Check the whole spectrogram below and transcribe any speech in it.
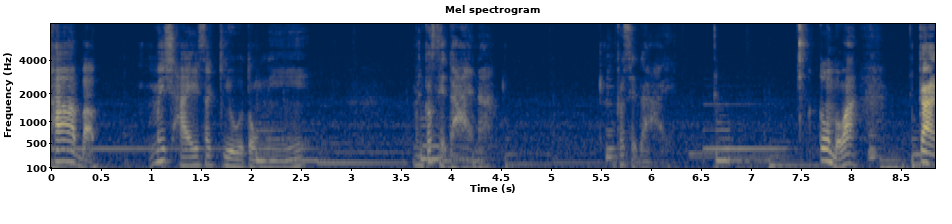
ถ้าแบบไม่ใช้สกิลตรงนี้ มันก็เสียดายนะ มันก็เสียดายก็เหมือนว่า การ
